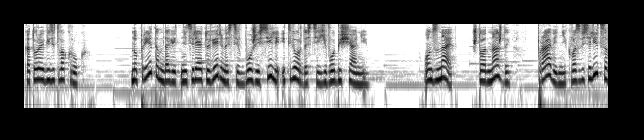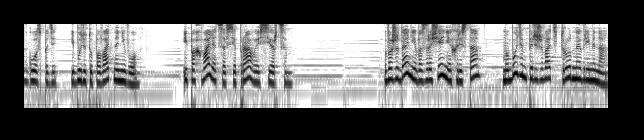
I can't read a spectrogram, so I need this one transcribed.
которое видит вокруг. Но при этом Давид не теряет уверенности в Божьей силе и твердости его обещаний. Он знает, что однажды праведник возвеселится в Господе и будет уповать на Него. И похвалятся все правые сердцем – в ожидании возвращения Христа мы будем переживать трудные времена,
